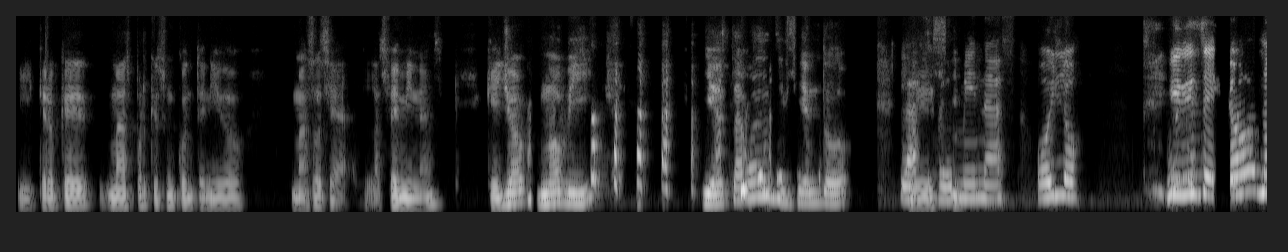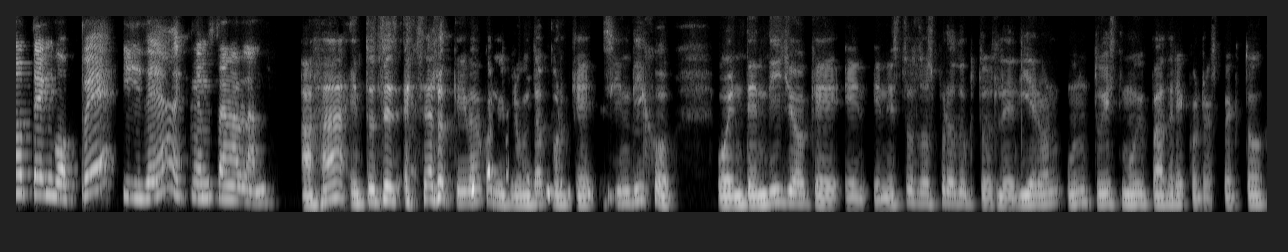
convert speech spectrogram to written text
y creo que más porque es un contenido más hacia las féminas, que yo no vi, y estabas diciendo Las Eh, sí. féminas, oílo. Y dice, yo no tengo P idea de qué me están hablando. Ajá, entonces eso es lo que iba con mi pregunta, porque Sin dijo, o entendí yo que en, en estos dos productos le dieron un twist muy padre con respecto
